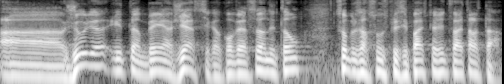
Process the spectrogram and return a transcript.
a Júlia e também a Jéssica conversando, então, sobre os assuntos principais que a gente vai tratar.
